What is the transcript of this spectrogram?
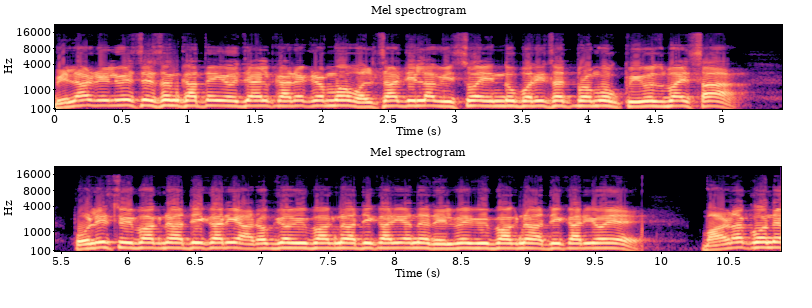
ભિલાડ રેલવે સ્ટેશન ખાતે યોજાયેલ કાર્યક્રમમાં વલસાડ જિલ્લા વિશ્વ હિન્દુ પરિષદ પ્રમુખ પિયુષભાઈ શાહ, પોલીસ વિભાગના અધિકારી, આરોગ્ય વિભાગના અધિકારી અને રેલવે વિભાગના અધિકારીઓએ બાળકોને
